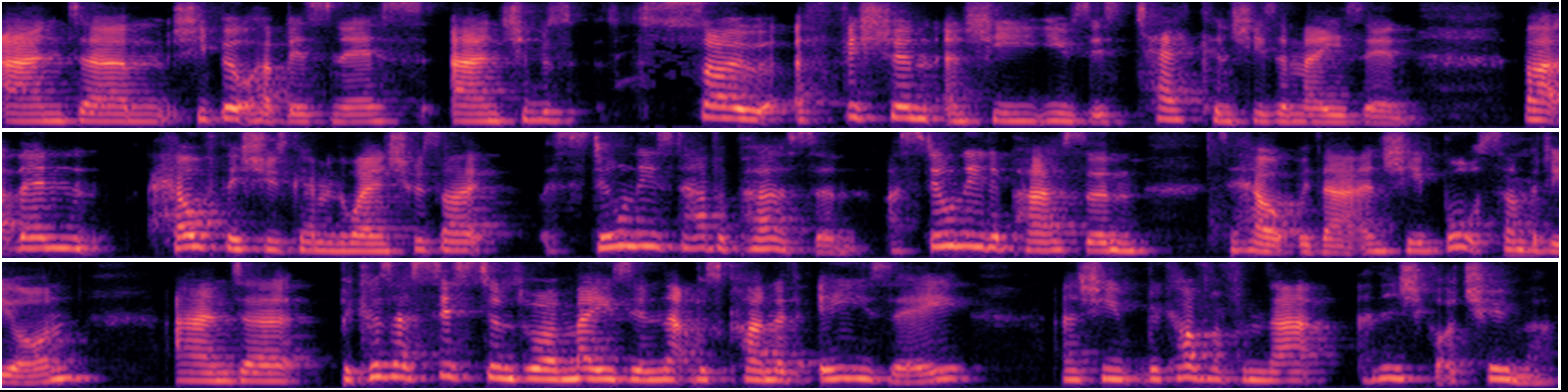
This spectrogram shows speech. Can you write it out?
And um, she built her business and she was so efficient and she uses tech and she's amazing. But then health issues came in the way, and she was like, still needs to have a person. I still need a person to help with that. And she brought somebody on. And uh, because her systems were amazing, that was kind of easy. And she recovered from that. And then she got a tumor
